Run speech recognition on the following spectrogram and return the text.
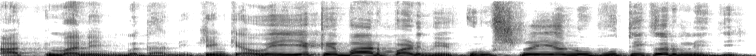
આત્માની બધાની. કેમ કે હવે એકે બહાર પાડી દીધી. કૃષ્ણએ અનુભૂતિ કરી લીધી.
